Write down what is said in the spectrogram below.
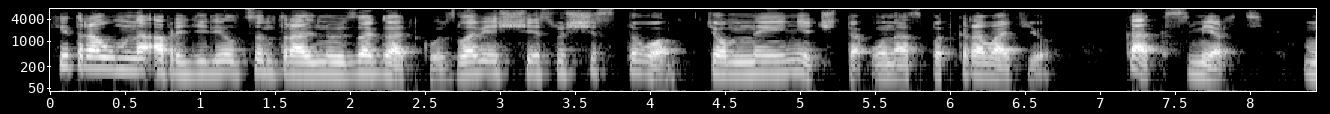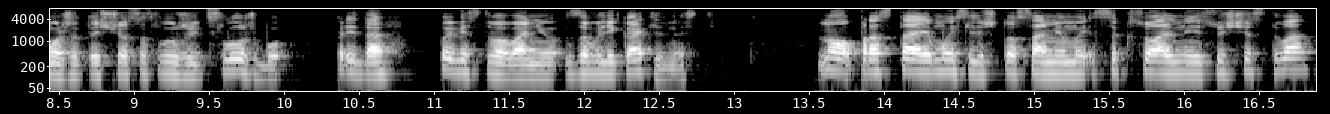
хитроумно определил центральную загадку – зловещее существо, темное нечто у нас под кроватью. Как смерть может еще сослужить службу, придав повествованию завлекательность? Но простая мысль, что сами мы сексуальные существа,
